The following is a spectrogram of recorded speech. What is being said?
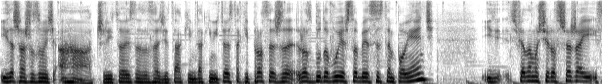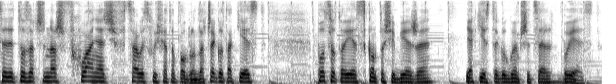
i zaczynasz rozumieć, aha, czyli to jest na zasadzie takim, takim i to jest taki proces, że rozbudowujesz sobie system pojęć i świadomość się rozszerza i, i wtedy to zaczynasz wchłaniać w cały swój światopogląd. Dlaczego tak jest? Po co to jest? Skąd to się bierze? Jaki jest tego głębszy cel? Bo jest.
